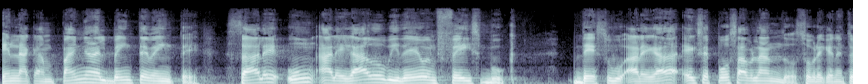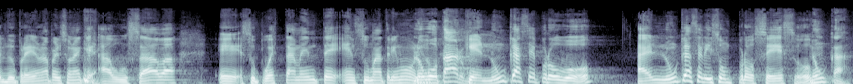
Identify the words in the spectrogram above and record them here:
en la campaña del 2020, sale un alegado video en Facebook de su alegada ex esposa hablando sobre que Néstor Duprey era una persona que abusaba eh, supuestamente en su matrimonio. Lo votaron. Que nunca se probó, a él nunca se le hizo un proceso Nunca.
